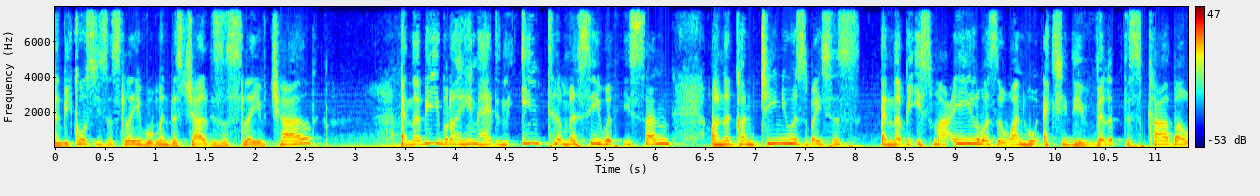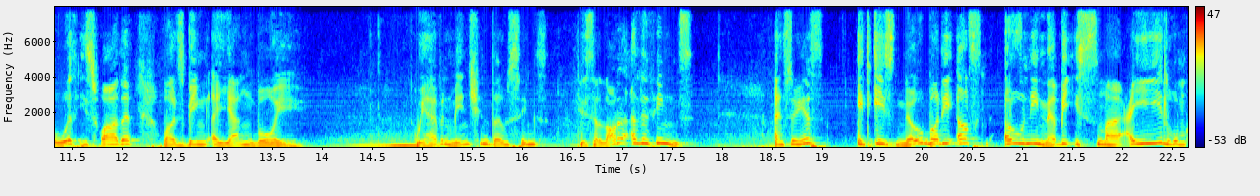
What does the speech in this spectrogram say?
and because she's a slave woman, this child is a slave child. And Nabi Ibrahim had an intimacy with his son on a continuous basis. And Nabi Ismail was the one who actually developed this Kaaba with his father whilst being a young boy. We haven't mentioned those things. There's a lot of other things. And so, yes, it is nobody else, only Nabi Ismail, whom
